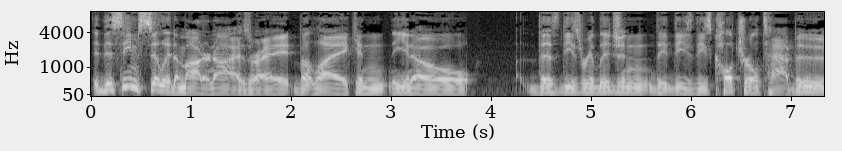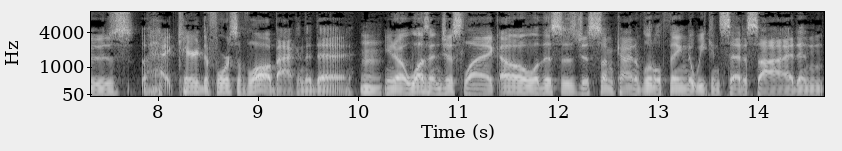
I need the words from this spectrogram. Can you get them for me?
this seems silly to modernize, right? But like in you know this, these religion the, these these cultural taboos carried the force of law back in the day. You know, it wasn't just like oh well this is just some kind of little thing that we can set aside and.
